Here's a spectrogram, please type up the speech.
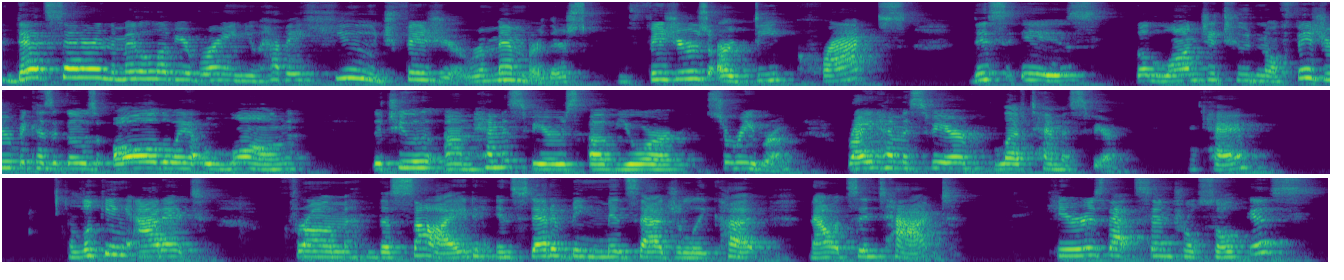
Dead center in the middle of your brain, you have a huge fissure. Remember, there's fissures are deep cracks. This is the longitudinal fissure because it goes all the way along the two um, hemispheres of your cerebrum. Right hemisphere, left hemisphere. Okay? looking at it from the side, instead of being mid-sagittally cut, now it's intact. Here is that central sulcus,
